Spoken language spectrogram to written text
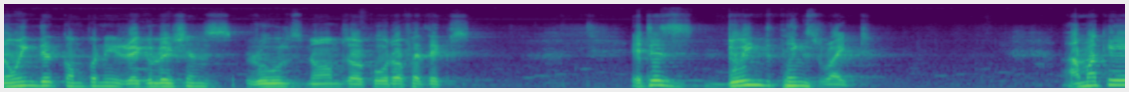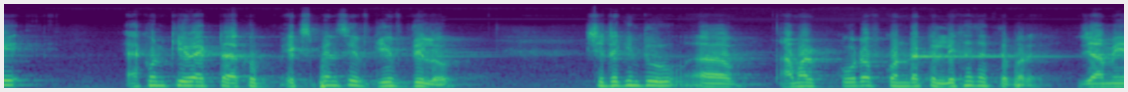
knowing the company regulations, rules, norms or code of ethics. It is doing the things right. আমাকে এখন কেউ একটা খুব এক্সপেন্সিভ গিফট দিল, সেটা কিন্তু আমার কোড অফ কন্ডাক্টে লেখা থাকতে পারে যে আমি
